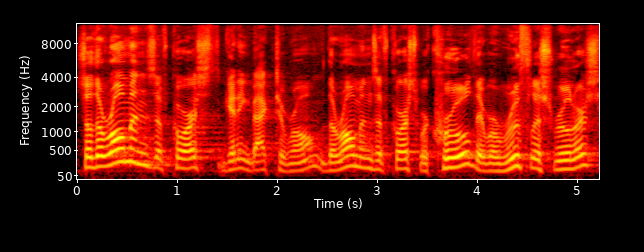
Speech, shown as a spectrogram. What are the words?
so the Romans, of course, getting back to Rome, the Romans, of course, were cruel, they were ruthless rulers,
